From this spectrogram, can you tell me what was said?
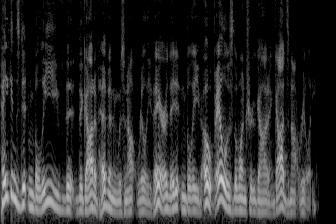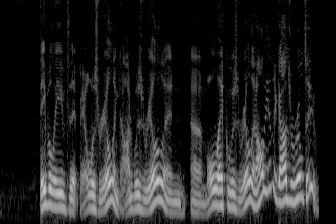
Pagans didn't believe that the God of heaven was not really there. They didn't believe, oh, Baal is the one true God and God's not really. They believed that Baal was real and God was real and uh, Molech was real and all the other gods were real too.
